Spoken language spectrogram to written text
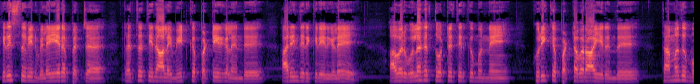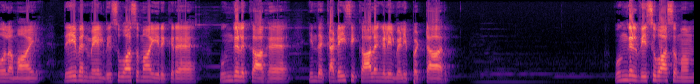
கிறிஸ்துவின் விலையேற பெற்ற இரத்தத்தினாலே மீட்கப்பட்டீர்கள் என்று அறிந்திருக்கிறீர்களே. அவர் உலகத் தோற்றத்திற்கு முன்னே குறிக்கப்பட்டவராயிருந்து தமது மூலமாய் தேவன் மேல் விசுவாசமாயிருக்கிற உங்களுக்காக இந்த கடைசி காலங்களில் வெளிப்பட்டார். உங்கள் விசுவாசமும்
